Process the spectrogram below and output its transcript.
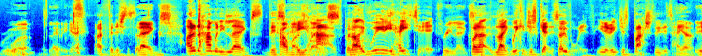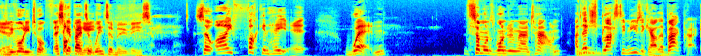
Work. There we go. I finished the sentence. Legs. I don't know how many legs this How much hate legs? has, but How I really hate it. Three legs. But uh, like, we could just get this over with. You know, we just bash through this hate Yeah. because Yeah. we've already talked. Let's get back to fucking winter movies. So I fucking hate it when someone's wandering around town and they're just Hmm. blasting music out their backpack.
